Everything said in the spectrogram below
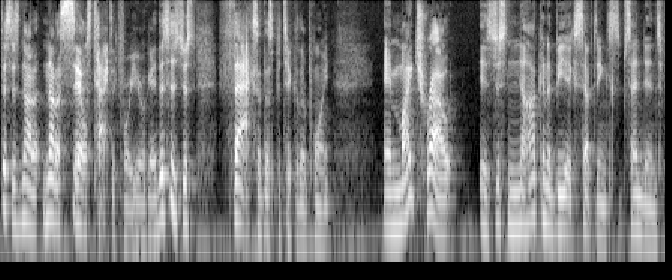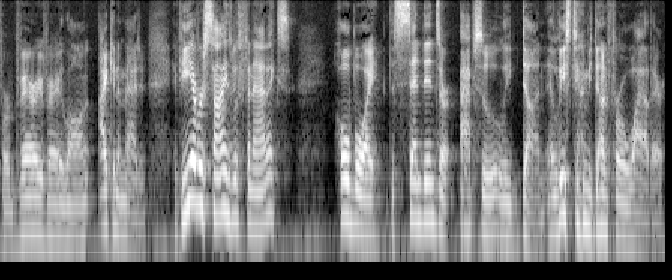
this is not a not a sales tactic for you. Okay, this is just facts at this particular point. And Mike Trout is just not going to be accepting send-ins for very, very long. I can imagine if he ever signs with Fanatics, oh boy, the send-ins are absolutely done. At least going to be done for a while there.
